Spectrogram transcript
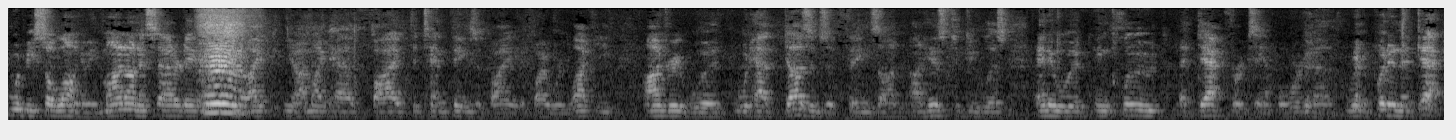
would be so long. I mean, mine on a Saturday, you know, I you know I might have five to ten things if I if I were lucky. Andre would would have dozens of things on on his to-do list, and it would include a deck, for example. We're gonna we're gonna put in a deck,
